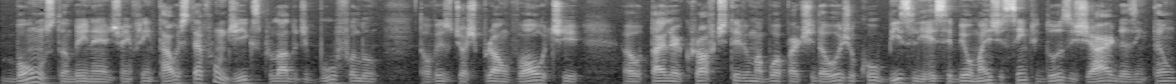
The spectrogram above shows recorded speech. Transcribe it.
bons também, né? A gente vai enfrentar o Stephon Diggs pro lado de Buffalo, talvez o Josh Brown volte, uh, o Tyler Croft teve uma boa partida hoje, o Cole Beasley recebeu mais de 112 jardas, então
